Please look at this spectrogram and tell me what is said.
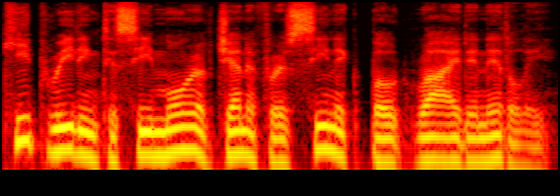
Keep reading to see more of Jennifer's scenic boat ride in Italy.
